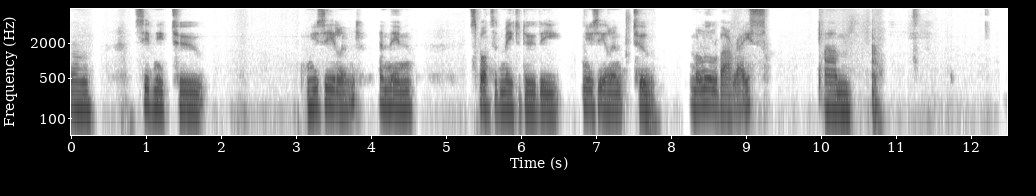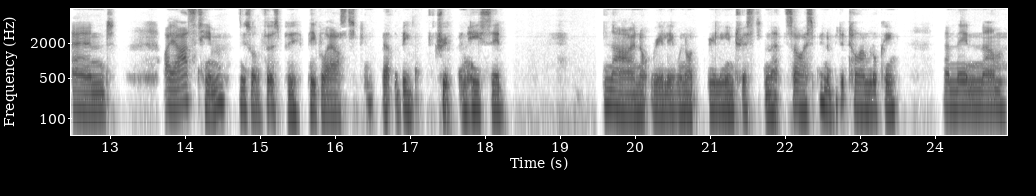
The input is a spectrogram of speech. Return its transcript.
from Sydney to New Zealand and then sponsored me to do the New Zealand to Mooloolaba race. Um, and I asked him, he's one of the first pe- people I asked about the big trip, and he said, No, not really. We're not really interested in that. So I spent a bit of time looking. And then um,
